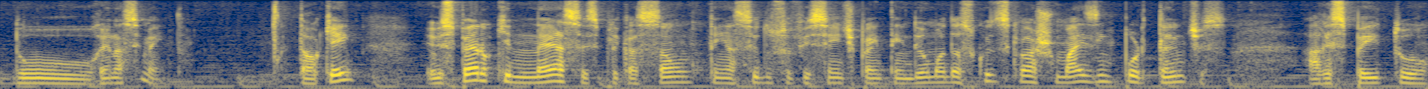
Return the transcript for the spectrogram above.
do Renascimento. Tá ok? Eu espero que nessa explicação tenha sido suficiente para entender uma das coisas que eu acho mais importantes a respeito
